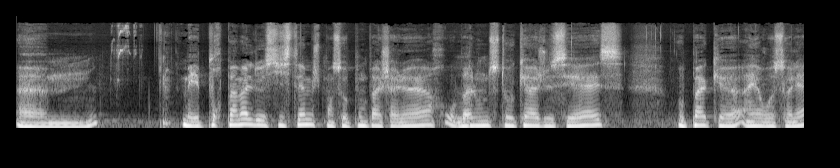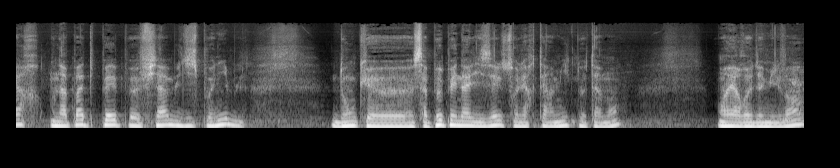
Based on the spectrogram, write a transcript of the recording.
Mais pour pas mal de systèmes, je pense aux pompes à chaleur, aux mmh. ballons de stockage ECS, aux packs aérosolaires, on n'a pas de PEP fiable disponible. Donc ça peut pénaliser le solaire thermique notamment en RE 2020.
